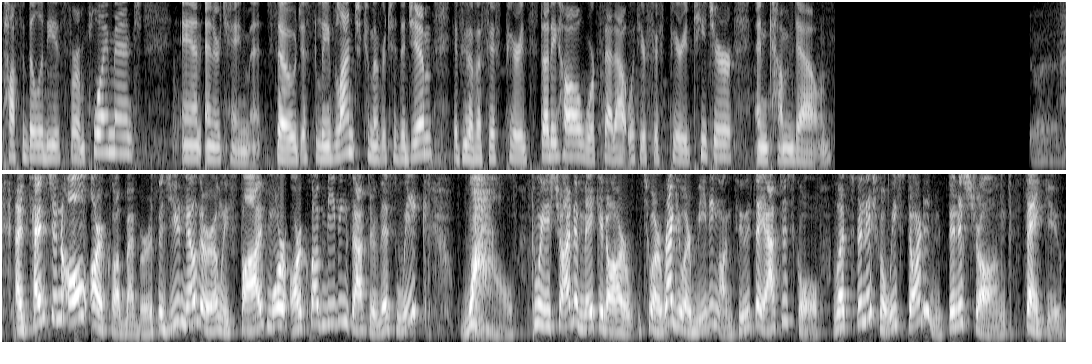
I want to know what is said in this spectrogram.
possibilities for employment and entertainment. So just leave lunch, come over to the gym. If you have a fifth period study hall, work that out with your fifth period teacher and come down. Attention all art club members, did you know there are only five more art club meetings after this week? Wow! Please try to make it our, to our regular meeting on Tuesday after school. Let's finish what we started and finish strong. Thank you.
